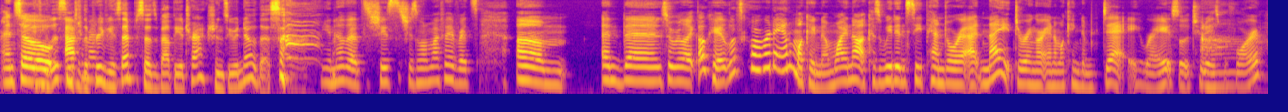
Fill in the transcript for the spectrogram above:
And so If you listen to after the Magic previous episodes about the attractions, you would know this. you know that she's she's one of my favorites. Um, and then so we're like, okay, let's go over to Animal Kingdom. Why not? Because we didn't see Pandora at night during our Animal Kingdom day, right? So two days before. Ah.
